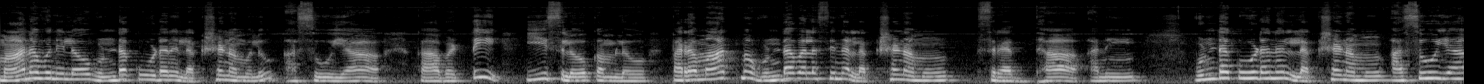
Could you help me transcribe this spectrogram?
మానవునిలో ఉండకూడని లక్షణములు అసూయ. కాబట్టి ఈ శ్లోకంలో పరమాత్మ ఉండవలసిన లక్షణము శ్రద్ధ అని ఉండకూడన లక్షణము అసూయ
